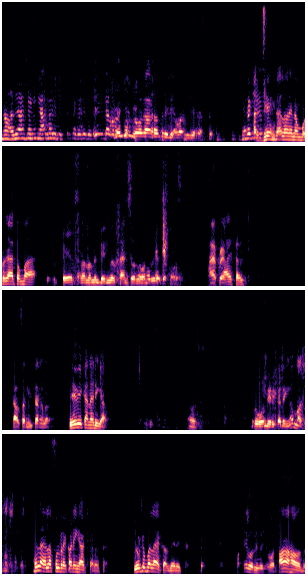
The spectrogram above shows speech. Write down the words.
ನಾವು ಅದೇ ಆಟ? ಅರ್ಜೆಂಟ್ ಅಲ್ಲೋನೆ ನಮ್ ಹುಡುಗ? ತುಂಬಾ ಸರ್ ನನ್ನ ಬೆಂಗಳೂರು ಫ್ಯಾನ್ಸ್ ಅವ್ರು ಒಂದು ವಿಡಿಯೋ ಬೇಕು ಹಾಯ್ ಫ್ರೆಂಡ್ ಹಾಯ್ ಸರ್ ಯಾವ ಸರ್ ನಿಮ್ channel Devi Kannadiga only recording ಮಾತು ಮಾತು ಮಾತಾಡ ಇಲ್ಲ ಎಲ್ಲ ಫುಲ್ ರೆಕಾರ್ಡಿಂಗ್ ಆಗ್ತಾ ಸರ್ ಯೂಟ್ಯೂಬ್ ಅಲ್ಲೇ ಹಾಕೋದು ಬೇರೆ ಒಂದು ವಿಡಿಯೋ ಮಾಡಿ ಹಾ ಹೌದು.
